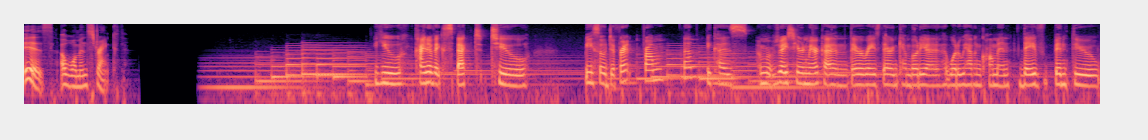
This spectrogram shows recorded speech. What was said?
is a woman's strength. You kind of expect to be so different from them because I was raised here in America and they were raised there in Cambodia. What do we have in common? They've been through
